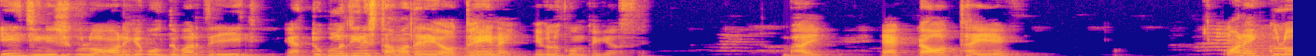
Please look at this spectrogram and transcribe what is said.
এই জিনিসগুলো অনেকে বলতে পারে যে, এই এতগুলো জিনিস তো আমাদের এই অধ্যায়ে নাই, এগুলো কোন থেকে আসছে ভাই, একটা অধ্যায়ে অনেকগুলো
